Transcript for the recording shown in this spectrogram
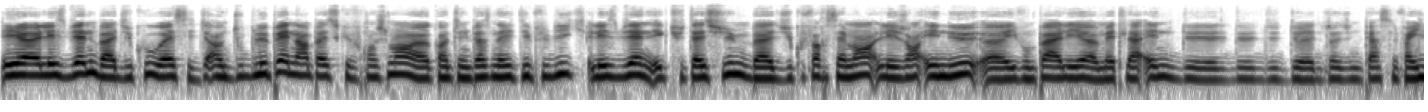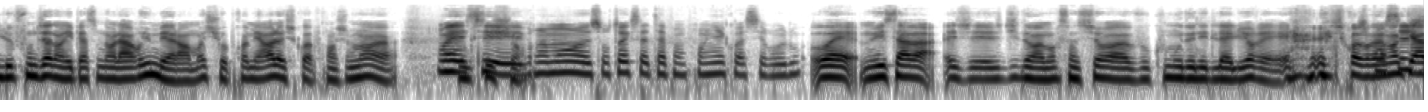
et euh, lesbienne, bah du coup, ouais, c'est un double peine, hein, parce que franchement, euh, quand t'es une personnalité publique lesbienne et que tu t'assumes, bah du coup, forcément, les gens haineux, euh, ils vont pas aller euh, mettre la haine de, de, de, de- dans une personne. Enfin, ils le font déjà dans les personnes dans la rue, mais alors moi, je suis au premier loge, quoi. Franchement, euh, Ouais, c'est vraiment sur toi que ça tape en premier, quoi. C'est relou. ouais, mais ça va. Je dis dans Amour Censure, beaucoup m'ont donné de l'allure et je crois Je vraiment qu'à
